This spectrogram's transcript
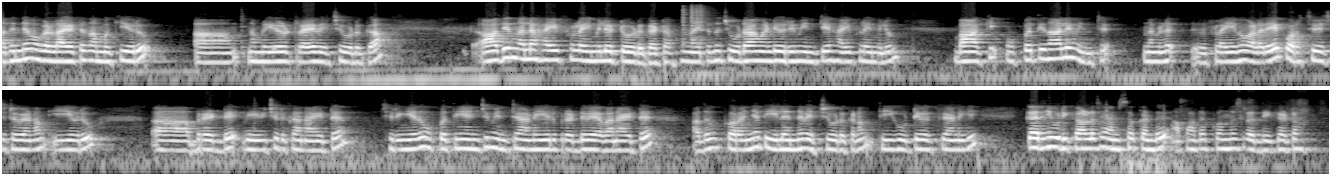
അതിന്റെ മുകളിലായിട്ട് നമുക്ക് ഈ ഒരു നമ്മൾ ഈ ഒരു ട്രേ വെച്ച് കൊടുക്കുക. ആദ്യം നല്ല ഹൈ ഫ്ലെയിമിൽ ഇട്ട് കൊടുക്കുക കേട്ടോ. നന്നായിട്ടൊന്ന് ചൂടാകാൻ വേണ്ടി ഒരു മിനിറ്റ് ഹൈ ഫ്ലെയിമിലും ബാക്കി മുപ്പത്തിനാല് മിനിറ്റ് നമ്മൾ ഫ്ലെയിം വളരെ കുറച്ച് വെച്ചിട്ട് വേണം ഈ ഒരു ബ്രെഡ് വേവിച്ചെടുക്കാനായിട്ട്. ചുരുങ്ങിയത് മുപ്പത്തിയഞ്ച് മിനിറ്റാണ് ഈ ഒരു ബ്രെഡ് വേവാനായിട്ട്. അതും കുറഞ്ഞ തീയിൽ തന്നെ വെച്ച് കൊടുക്കണം. തീ കൂട്ടി വെക്കുകയാണെങ്കിൽ കരിഞ്ഞു പിടിക്കാനുള്ള ചാൻസ് ഒക്കെ ഉണ്ട്. അപ്പോൾ അതൊക്കെ ഒന്ന് ശ്രദ്ധിക്കുക കേട്ടോ. അപ്പോൾ അത്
